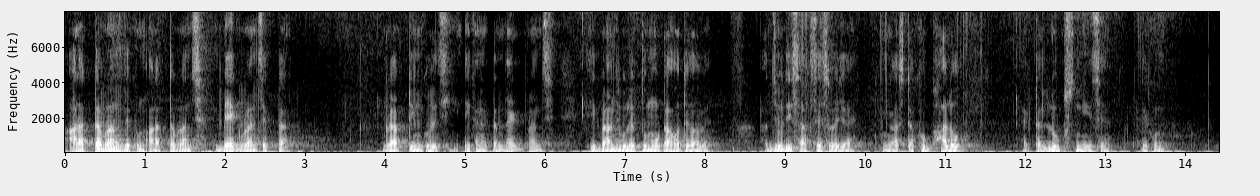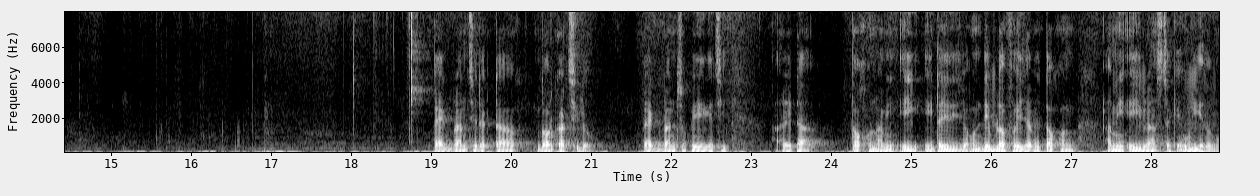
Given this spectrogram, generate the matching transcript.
আর একটা ব্রাঞ্চ দেখুন আর একটা ব্রাঞ্চ ব্যাক ব্রাঞ্চ একটা গ্রাফটিং করেছি, এখানে একটা ব্ল্যাক ব্রাঞ্চ এই ব্রাঞ্চগুলো একটু মোটা হতে হবে, আর যদি সাকসেস হয়ে যায়, গাছটা খুব ভালো একটা লুকস নিয়েছে, দেখুন। ব্যাক ব্রাঞ্চের একটা দরকার ছিল ব্যাক ব্রাঞ্চও পেয়ে গেছি। আর এটা তখন আমি, এই, এইটা যদি যখন ডেভেলপ হয়ে যাবে, তখন আমি এই ব্রাঞ্চটাকে উড়িয়ে দেবো।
